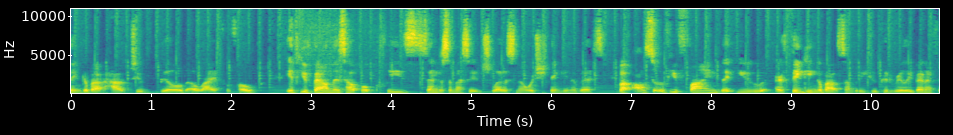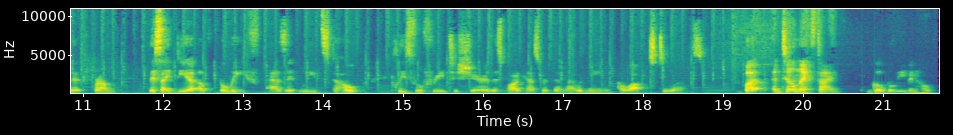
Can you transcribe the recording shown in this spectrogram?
think about how to build a life of hope. If you found this helpful, please send us a message. Let us know what you're thinking of this. But also, if you find that you are thinking about somebody who could really benefit from this idea of belief as it leads to hope, please feel free to share this podcast with them. That would mean a lot to us. But until next time, go believe in hope.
